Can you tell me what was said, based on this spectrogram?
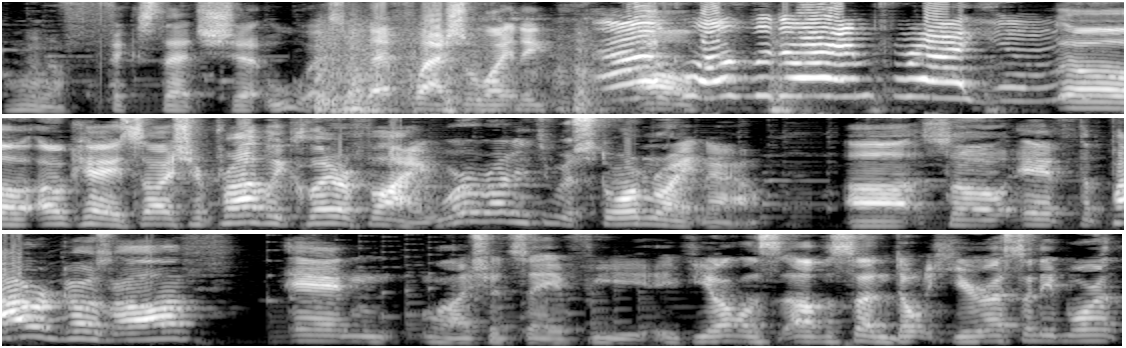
I'm gonna fix that shit. Ooh, I saw that flash of lightning. Oh, close the door. I'm frightened. Oh, okay. So I should probably clarify. We're running through a storm right now. Uh, so if the power goes off, and well, I should say if we if you all of, all of a sudden don't hear us anymore, it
